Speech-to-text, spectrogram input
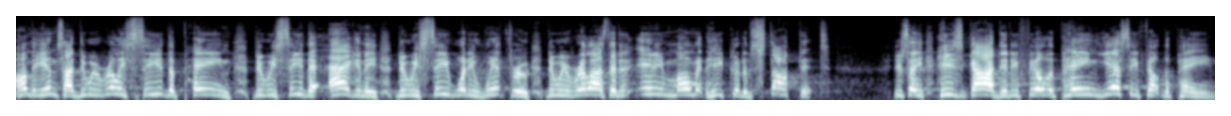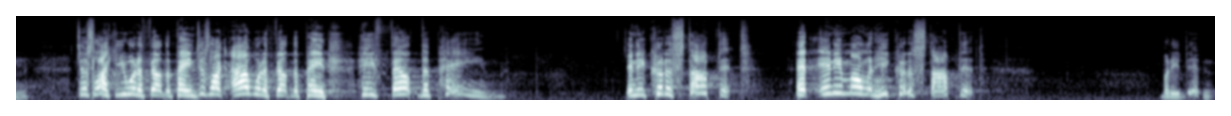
On the inside, do we really see the pain? Do we see the agony? Do we see what he went through? Do we realize that at any moment he could have stopped it? You say, He's God. Did he feel the pain? Yes, he felt the pain. Just like you would have felt the pain, just like I would have felt the pain. He felt the pain. And he could have stopped it. At any moment, he could have stopped it. But he didn't.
